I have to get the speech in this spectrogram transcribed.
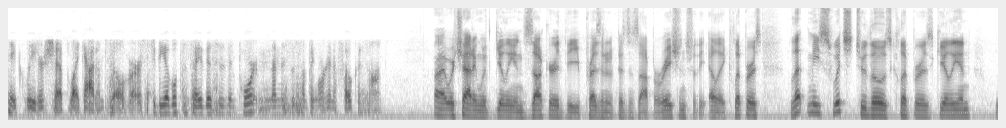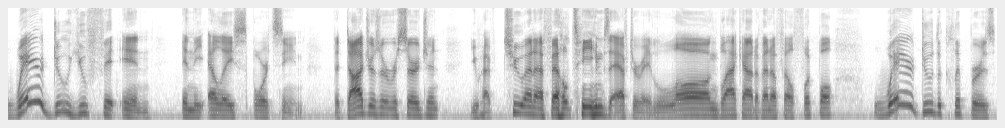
take leadership like Adam Silver's to be able to say this is important and this is something we're going to focus on. All right, we're chatting with Gillian Zucker, the president of business operations for the LA Clippers. Let me switch to those Clippers, Gillian. Where do you fit in in the LA sports scene. The Dodgers are resurgent. You have two NFL teams after a long blackout of NFL football. Where do the Clippers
